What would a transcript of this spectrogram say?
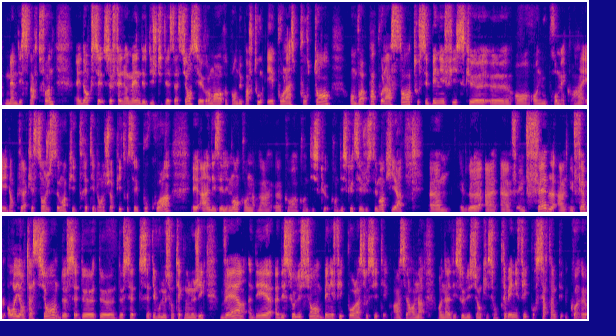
même des smartphones et donc, ce phénomène de digitalisation, c'est vraiment répandu partout. Et pour pourtant, on voit pas pour l'instant tous ces bénéfices que euh, on, nous promet. Quoi, hein. Et donc, la question justement qui est traitée dans le chapitre, c'est pourquoi? Et un des éléments qu'on euh, qu'on discute, qu'on discute, c'est justement qu'il y a le, un, une faible une faible orientation de cette de, de, cette, cette, évolution technologique vers des, des solutions bénéfiques pour la société hein, on a on a des solutions qui sont très bénéfiques pour certains euh,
